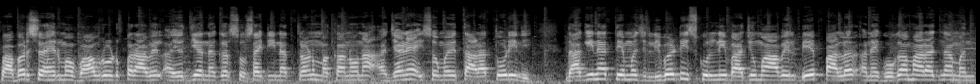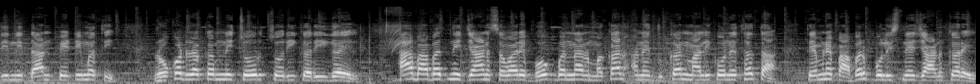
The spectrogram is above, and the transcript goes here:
બાબર શહેરમાં વાવ રોડ પર આવેલ અયોધ્યાનગર સોસાયટીના ત્રણ મકાનોના અજાણ્યા ઈસમોએ તાળા તોડીને દાગીના તેમજ લિબર્ટી સ્કૂલની બાજુમાં આવેલ બે પાર્લર અને ગોગા મહારાજના મંદિરની દાન પેટીમાંથી રોકડ રકમની ચોર ચોરી કરી ગયેલ. આ બાબતની જાણ સવારે ભોગ બનનાર મકાન અને દુકાન માલિકોને થતાં તેમણે બાબર પોલીસને જાણ કરેલ.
